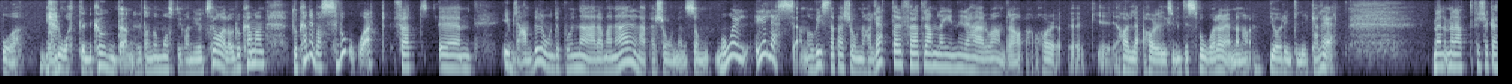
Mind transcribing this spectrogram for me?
och gråter med kunden utan de måste ju vara neutrala och då kan, man, då kan det vara svårt för att eh, ibland beroende på hur nära man är den här personen som mår, är ledsen och vissa personer har lättare för att ramla in i det här och andra har, eh, har, har liksom inte svårare men har, gör det inte lika lätt. Men, men att försöka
